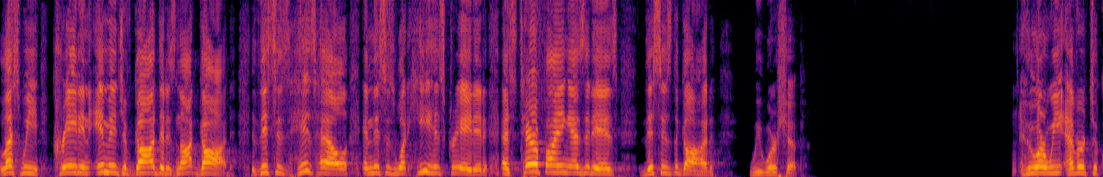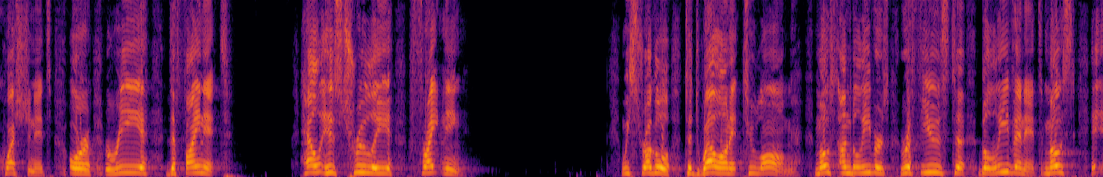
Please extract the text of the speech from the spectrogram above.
Lest we create an image of God that is not God. This is his hell and this is what he has created. As terrifying as it is, this is the God we worship. Who are we ever to question it or redefine it? Hell is truly frightening. We struggle to dwell on it too long. Most unbelievers refuse to believe in it. Most eh,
